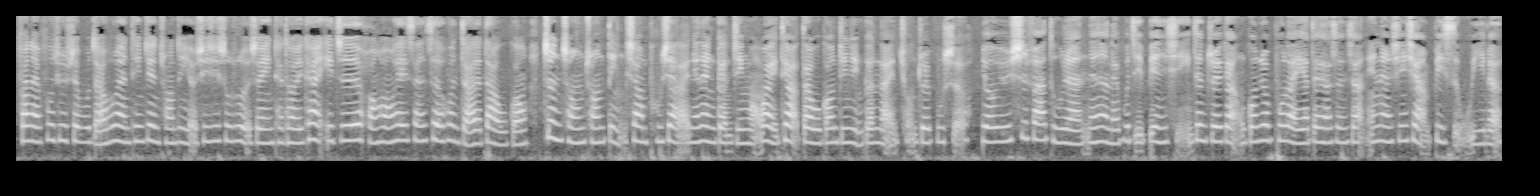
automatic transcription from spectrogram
翻来覆去睡不着，忽然听见床顶有窸窸窣窣的声音，抬头一看，一只黄红黑三色混杂的大蜈蚣正从床顶上扑下来。娘娘赶紧往外一跳，大蜈蚣紧紧跟来，穷追不舍。由于事发突然，娘娘来不及变形，一阵追赶，蜈蚣就扑来压在她身上。娘娘心想必死无疑了，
